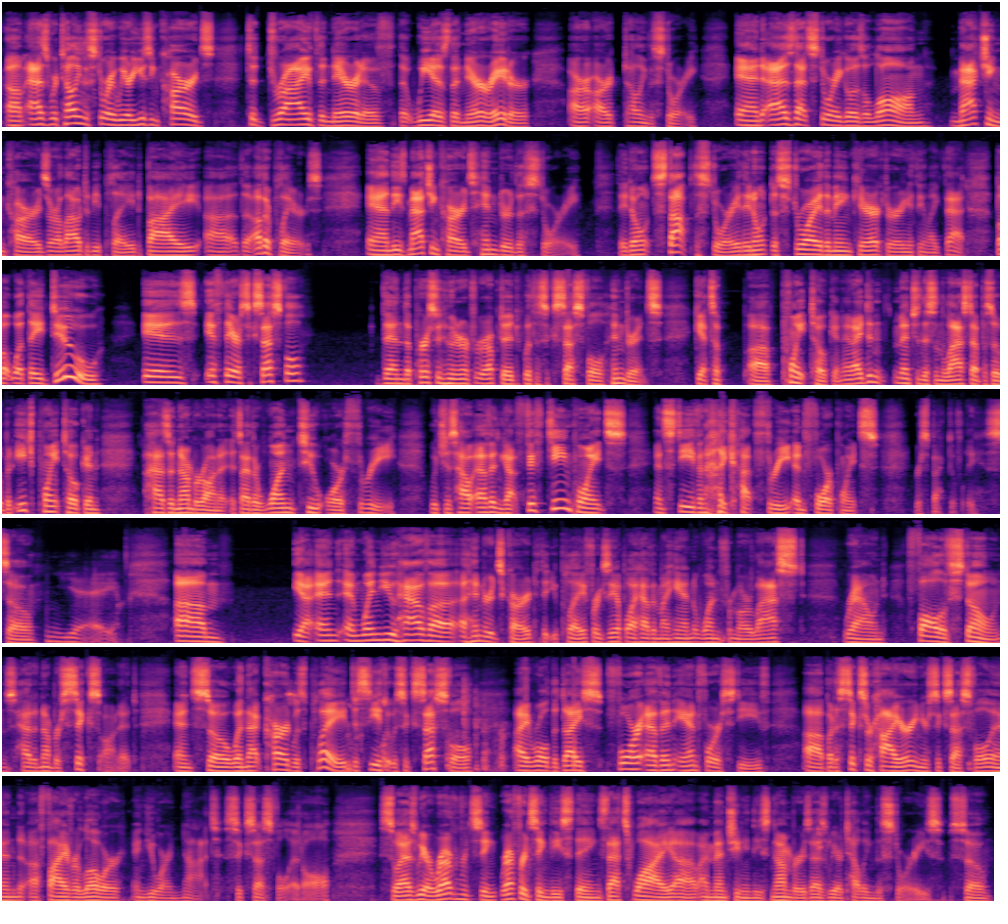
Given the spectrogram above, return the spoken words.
um, as we're telling the story, we are using cards to drive the narrative that we, as the narrator, are are telling the story. And as that story goes along, matching cards are allowed to be played by uh, the other players, and these matching cards hinder the story. They don't stop the story. They don't destroy the main character or anything like that. But what they do is, if they are successful, then the person who interrupted with a successful hindrance gets a uh, point token. And I didn't mention this in the last episode, but each point token has a number on it. It's either one, two, or three, which is how Evan got 15 points and Steve and I got three and four points, respectively. So, Yay. um, Yeah, and and when you have a, a hindrance card that you play, for example, I have in my hand one from our last round, Fall of Stones, had a number six on it. And so when that card was played to see if it was successful, I rolled the dice for Evan and for Steve. Uh, but a six or higher and you're successful, and a five or lower and you are not successful at all. So as we are referencing referencing these things, that's why uh, I'm mentioning these numbers as we are telling the stories. So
